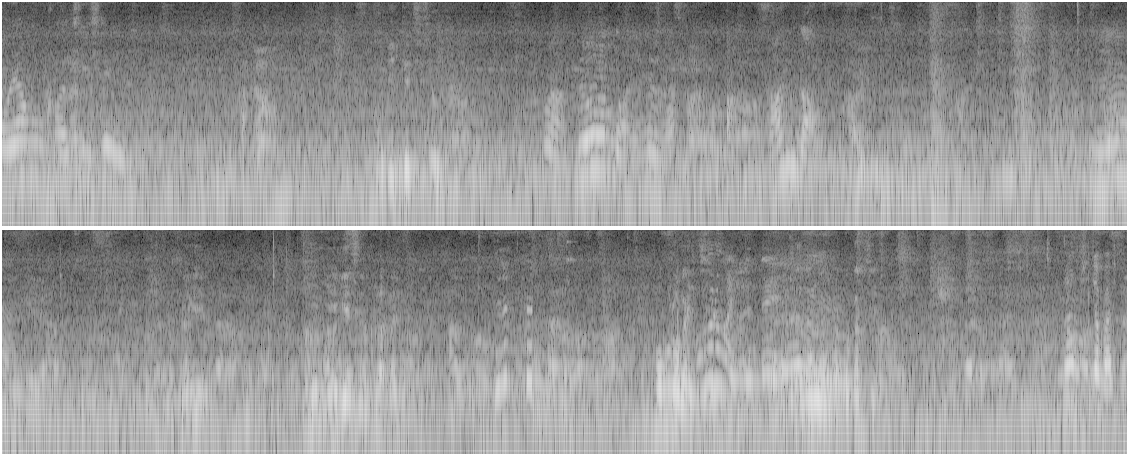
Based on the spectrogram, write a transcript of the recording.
어영 거지 새우. 어디 있겠지 새우가 뭐야 매운한 거 아니야 새우가? 맛있다. 저기 이- 얘기했으면 큰일 날 뻔했어. 호불호가 있지. 호불호가 있는데. 짜장면 다 똑같지 이건 진짜 맛있다.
